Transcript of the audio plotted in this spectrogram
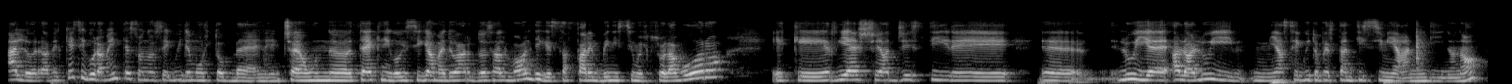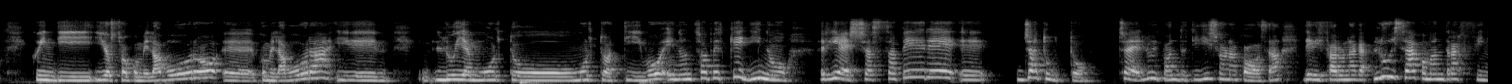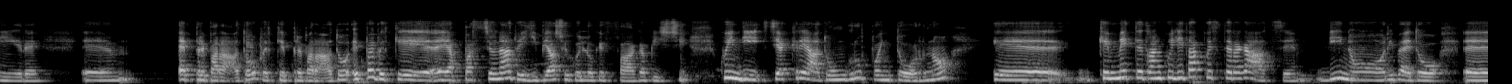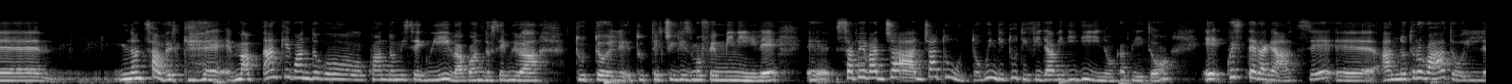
Allora, perché sicuramente sono seguite molto bene. C'è un tecnico che si chiama Edoardo Salvoldi che sa fare benissimo il suo lavoro e che riesce a gestire. Eh, lui, è, allora, lui mi ha seguito per tantissimi anni, Dino, no? Quindi io so come lavoro, eh, come lavora, lui è molto, molto attivo e non so perché Dino riesce a sapere eh, già tutto. Cioè, lui quando ti dice una cosa, devi fare una... Lui sa come andrà a finire. Eh, è preparato perché è preparato e poi perché è appassionato e gli piace quello che fa, capisci? Quindi si è creato un gruppo intorno eh, che mette tranquillità a queste ragazze. Dino, ripeto, eh, non so perché, ma anche quando, quando mi seguiva, quando seguiva tutto il, tutto il ciclismo femminile, eh, sapeva già, già, tutto, quindi tu ti fidavi di Dino, capito? E queste ragazze eh, hanno trovato il,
